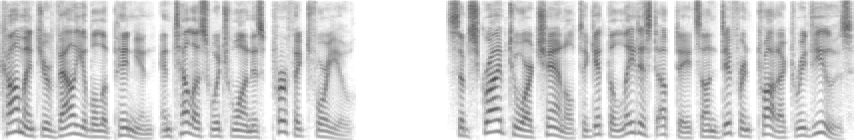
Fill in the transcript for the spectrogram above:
Comment your valuable opinion and tell us which one is perfect for you. Subscribe to our channel to get the latest updates on different product reviews.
